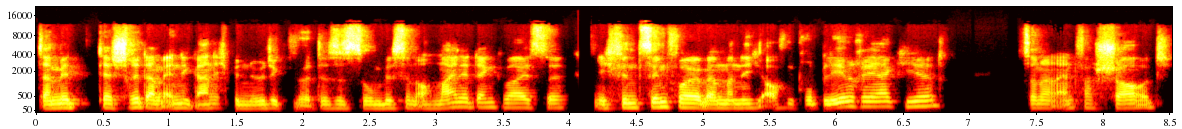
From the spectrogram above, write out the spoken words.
damit der Schritt am Ende gar nicht benötigt wird. Das ist so ein bisschen auch meine Denkweise. Ich finde es sinnvoll, wenn man nicht auf ein Problem reagiert, sondern einfach schaut,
